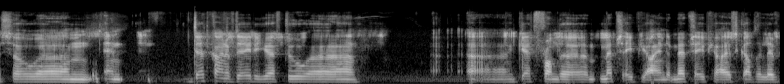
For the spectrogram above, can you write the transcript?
So um, and that kind of data you have to uh, uh, get from the Maps API, and the Maps API has got a, li-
